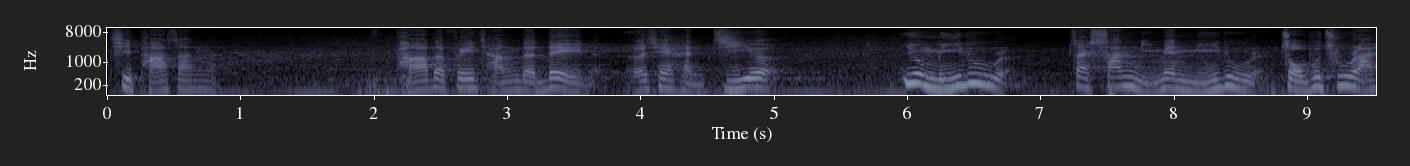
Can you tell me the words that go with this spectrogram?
去爬山了。爬得非常的累了，而且很饥饿，又迷路了，在山里面迷路了，走不出来。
